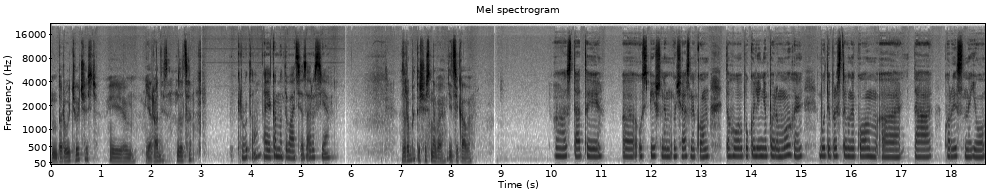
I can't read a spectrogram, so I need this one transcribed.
беруть участь. І я радий за це. Круто. А яка мотивація зараз є? Зробити щось нове і цікаве. Стати е, успішним учасником того покоління перемоги, бути представником е, та корисною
